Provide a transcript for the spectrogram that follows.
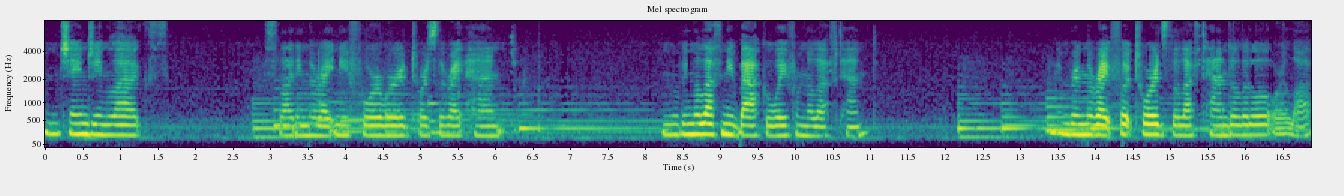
and changing legs, sliding the right knee forward towards the right hand, moving the left knee back away from the left hand. Bring the right foot towards the left hand a little or a lot.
